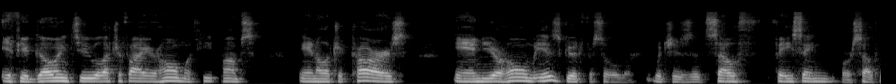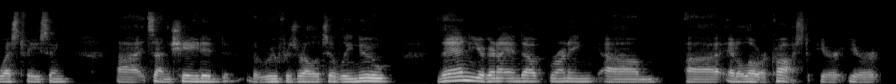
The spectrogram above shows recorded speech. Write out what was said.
if you're going to electrify your home with heat pumps and electric cars, and your home is good for solar, which is it's south facing or southwest facing, uh, it's unshaded, the roof is relatively new then you're going to end up running um, uh, at a lower cost your your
